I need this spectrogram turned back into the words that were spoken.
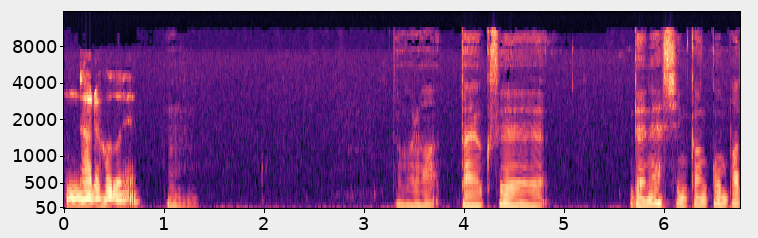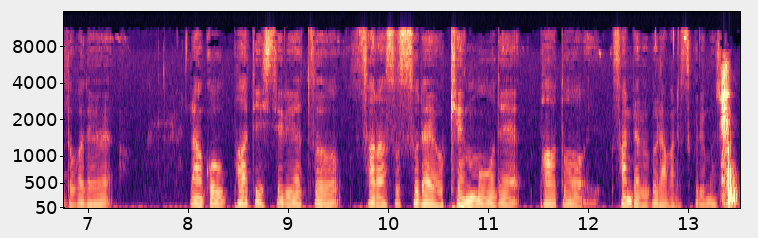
いなるほどね。うんだから大学生でね新刊コンパとかで乱交パーティーしてるやつを晒すスレを剣網でパート 300g まで作りましょう、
